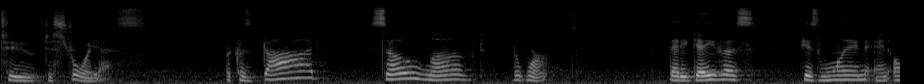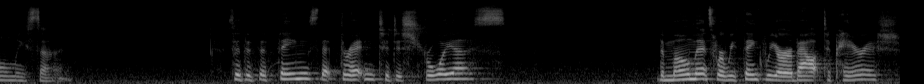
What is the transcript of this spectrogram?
to destroy us. Because God so loved the world that He gave us His one and only Son. So that the things that threaten to destroy us the moments where we think we are about to perish,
